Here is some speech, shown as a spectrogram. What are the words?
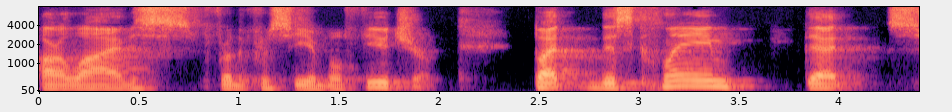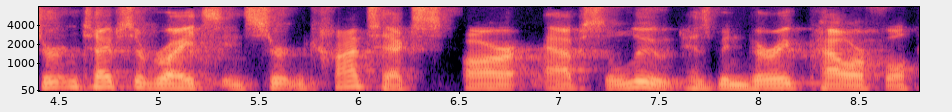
our lives for the foreseeable future. But this claim that certain types of rights in certain contexts are absolute has been very powerful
